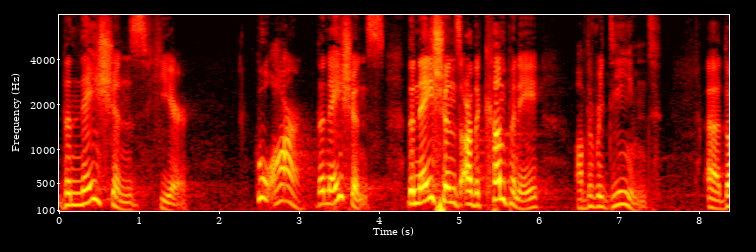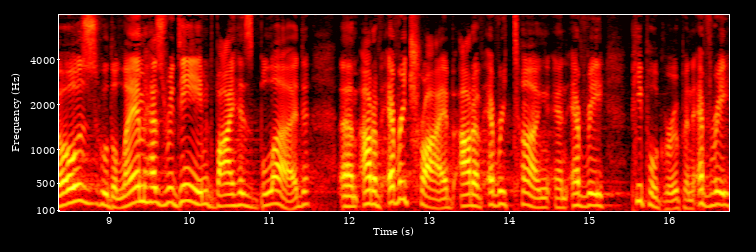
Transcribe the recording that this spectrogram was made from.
the nations here. Who are the nations? The nations are the company of the redeemed. Uh, those who the Lamb has redeemed by his blood um, out of every tribe, out of every tongue, and every people group, and every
